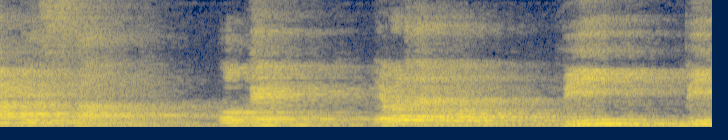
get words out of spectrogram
আটের সাত। ওকে, এবার দেখো বি বি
